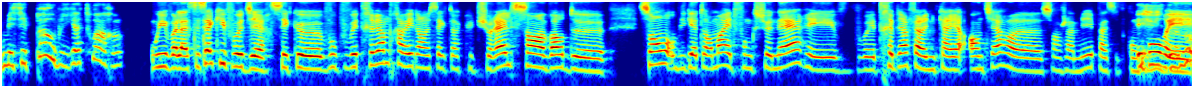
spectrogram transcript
mais ce n'est pas obligatoire. Hein. Oui, voilà, c'est ça qu'il faut dire. C'est que vous pouvez très bien travailler dans le secteur culturel sans avoir de, sans obligatoirement être fonctionnaire et vous pouvez très bien faire une carrière entière euh, sans jamais passer de concours. Et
